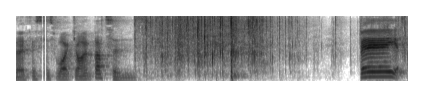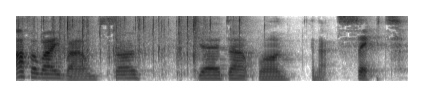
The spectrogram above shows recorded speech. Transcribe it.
Hello, this is White Giant Buttons. B, other way round. So, yeah, that one. And that's it.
